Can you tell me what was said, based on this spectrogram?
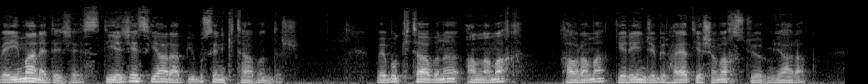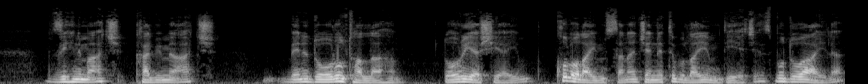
ve iman edeceğiz. Diyeceğiz ya Rabbi bu senin kitabındır. Ve bu kitabını anlamak, kavramak, gereğince bir hayat yaşamak istiyorum ya Rab. Zihnimi aç, kalbimi aç. Beni doğrult Allah'ım. Doğru yaşayayım. Kul olayım sana, cenneti bulayım diyeceğiz. Bu duayla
